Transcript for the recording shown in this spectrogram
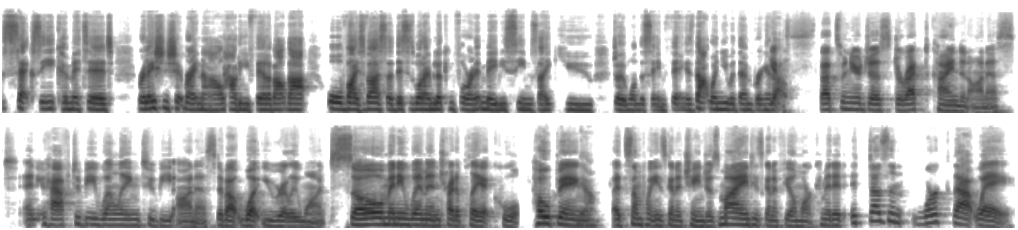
sexy, committed relationship right now. How do you feel about that? Or vice versa, this is what I'm looking for. And it maybe seems like you don't want the same thing. Is that when you would then bring it yes. up? Yes. That's when you're just direct, kind, and honest. And you have to be willing to be honest about what you really want. So many women try to play it cool, hoping yeah. at some point he's going to change his mind, he's going to feel more committed. It doesn't work that way.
